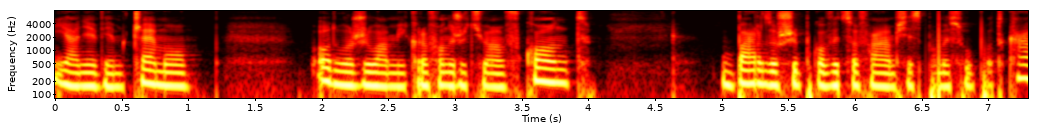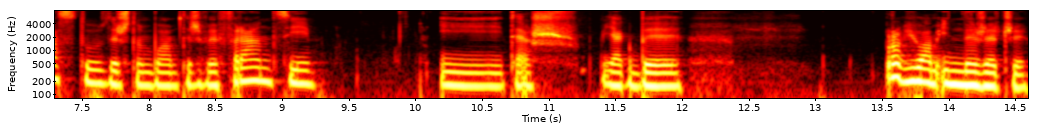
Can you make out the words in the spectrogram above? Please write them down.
ja nie wiem czemu. Odłożyłam mikrofon, rzuciłam w kąt. Bardzo szybko wycofałam się z pomysłu podcastu. Zresztą byłam też we Francji i też jakby robiłam inne rzeczy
